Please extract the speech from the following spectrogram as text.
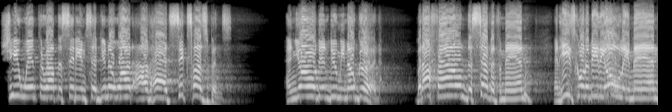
She went throughout the city and said, You know what? I've had six husbands and y'all didn't do me no good. But I found the seventh man, and he's going to be the only man.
